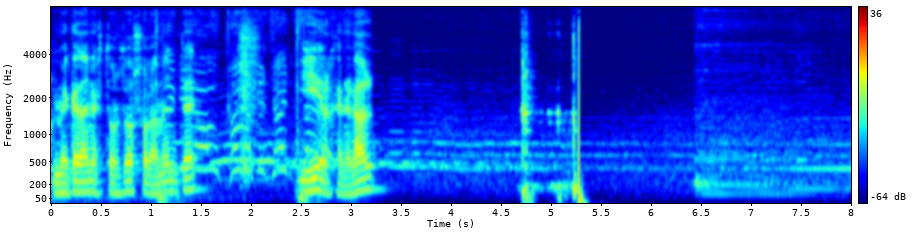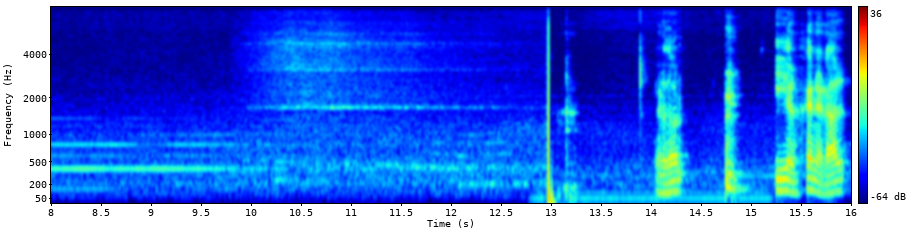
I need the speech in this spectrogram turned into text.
Me quedan estos dos solamente. Y el general. El general,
